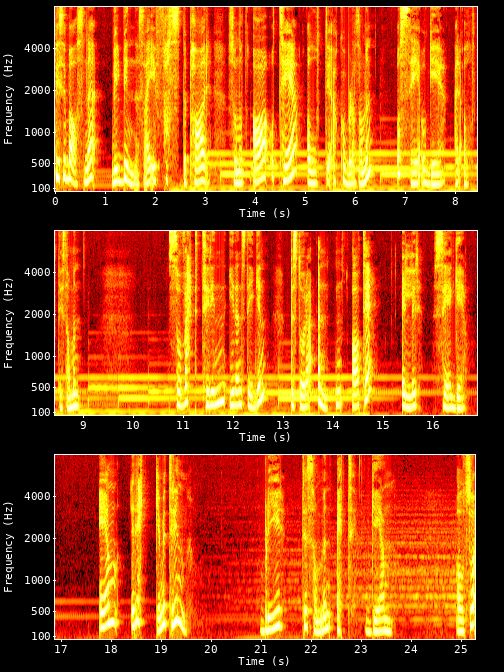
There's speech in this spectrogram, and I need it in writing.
Disse basene vil binde seg i faste par, sånn at A og T alltid er kobla sammen, og C og G er alltid sammen. Så hvert trinn i den stigen består av enten AT eller CG. En rekke med trinn blir til sammen ett gen. Altså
